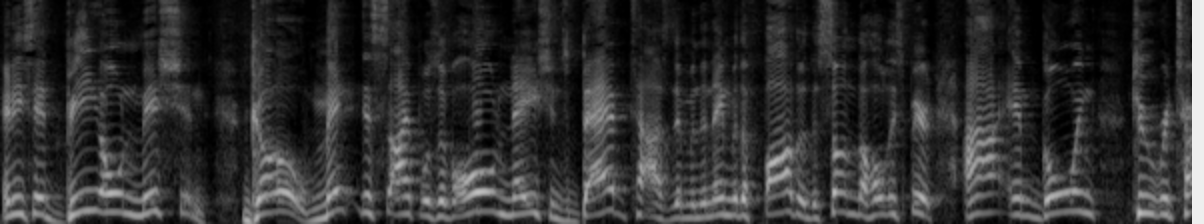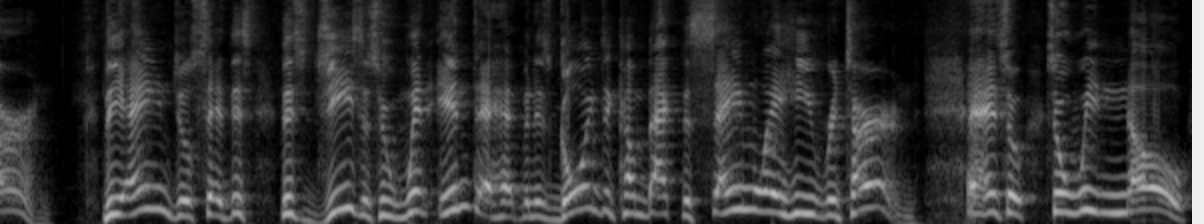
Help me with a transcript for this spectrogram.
And he said, Be on mission. Go, make disciples of all nations, baptize them in the name of the Father, the Son, the Holy Spirit. I am going to return. The angel said this, this Jesus who went into heaven is going to come back the same way he returned. And so, so we know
